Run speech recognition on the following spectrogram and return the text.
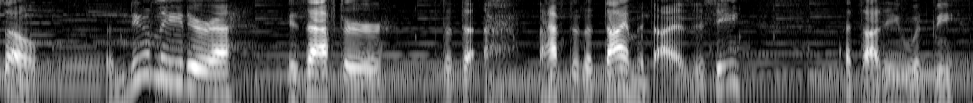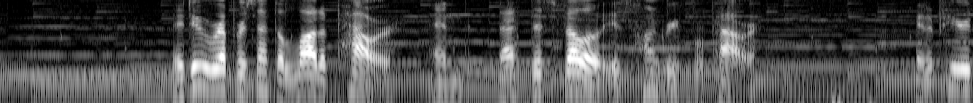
So, the new leader uh, is after the, the after the diamond eyes, is he? I thought he would be. They do represent a lot of power, and that this fellow is hungry for power. It appeared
